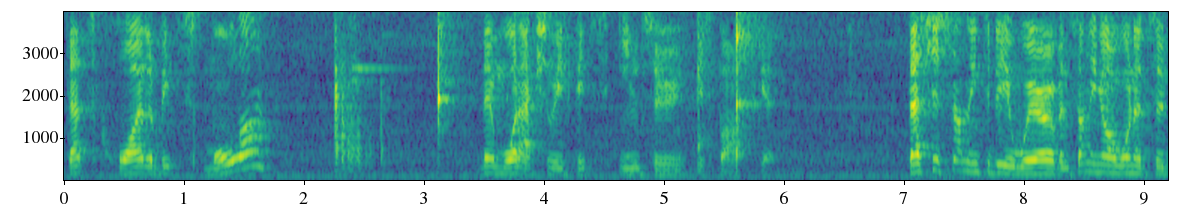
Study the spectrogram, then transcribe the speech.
that's quite a bit smaller than what actually fits into this basket that's just something to be aware of and something I wanted to,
